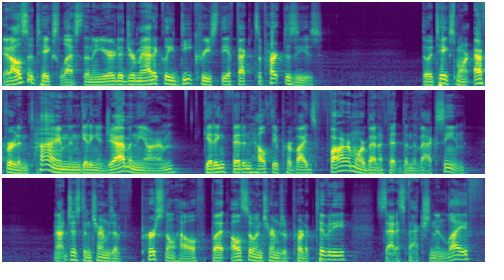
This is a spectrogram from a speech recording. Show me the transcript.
It also takes less than a year to dramatically decrease the effects of heart disease. Though it takes more effort and time than getting a jab in the arm, getting fit and healthy provides far more benefit than the vaccine. Not just in terms of personal health, but also in terms of productivity, satisfaction in life,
